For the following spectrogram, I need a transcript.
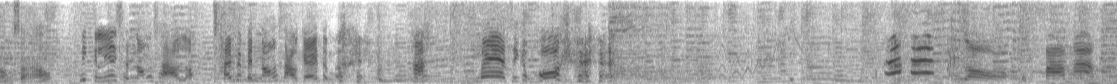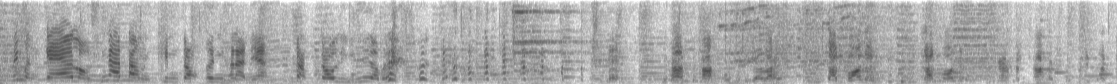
น้องสาว นี่แกเรียกฉันน้องสาวเหรอใช้ไปเป็นน้องสาวแกตั้งแต่เมื่อไหร่ฮะ แม่ฉันกับพ่อแก หล่อโอปป้ามาก ไม่เหมือนแกหรอกที่หน้าตาเหมือนคิมจองอึนขนาดเนี้ยกลับเกาหลีเหนือไปเลยหน้าตาคุณเป็นอะไรคุณตัดเพราะเลยคุณตัดเพราะเลยหน้าตาคุณเป็นอะไร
